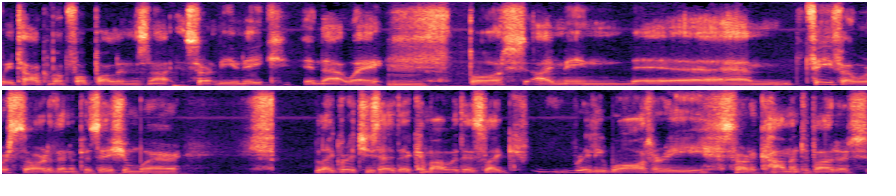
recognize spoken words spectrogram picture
We talk about football, and it's not certainly unique in that way. Mm. But I mean, uh, um, FIFA were sort of in a position where, like Richie said, they come out with this like really watery sort of comment about it.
